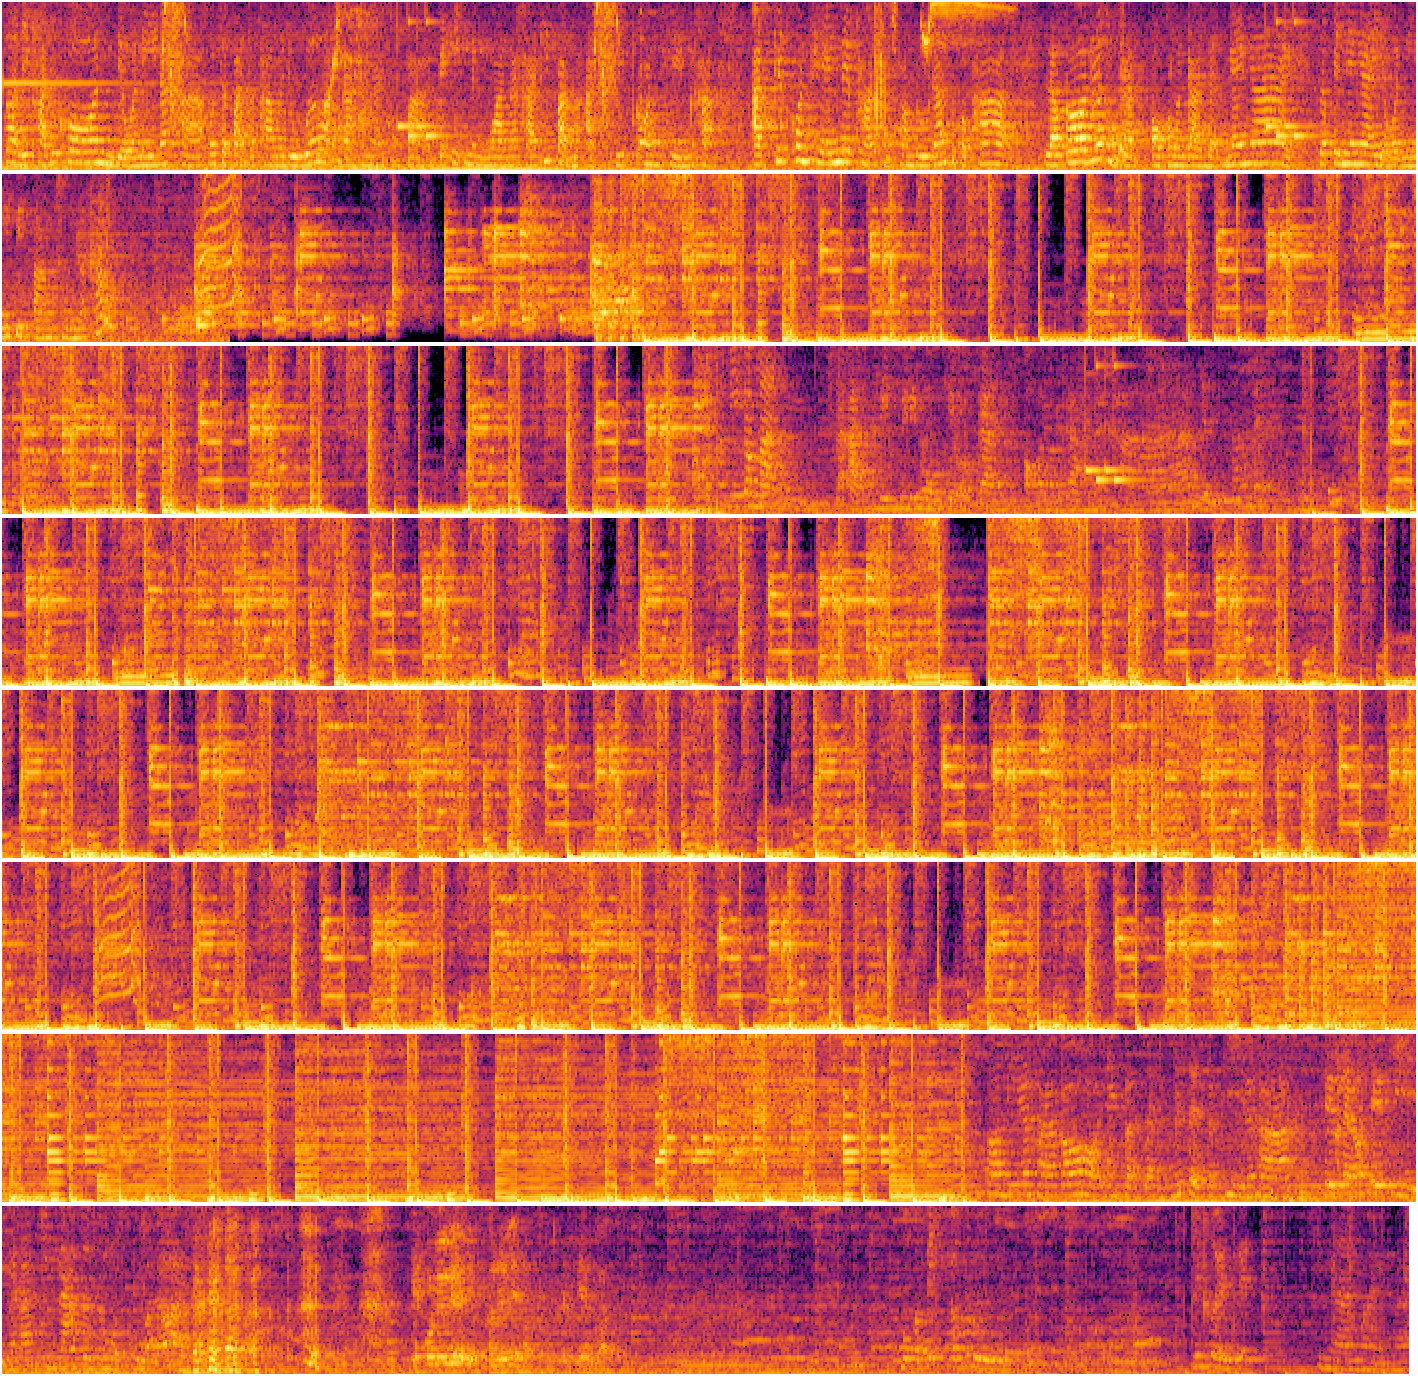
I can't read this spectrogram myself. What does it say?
สวัสดีค่ะทุกคน เดี๋ยววันนี้นะคะโค้ชป่านจะพามาดูเบื้องหลังการทำงานของป่านเป็นอีกหนึ่งวันนะคะ ที่ป่านมาอัดคลิปคอนเทนต์ค่ะ อัดคลิปคอนเทนต์ในพาร์ทของความรู้ด้านสุขภาพ แล้วก็เรื่องของการออกกำลังกายแบบง่าย ๆ จะเป็นยังไงเดี๋ยววันนี้ติดตามชมนะคะ ออกกำลังกาย เก็บพูดเรื่อยๆดิเอาเรื่อยๆครับเป็นเสียงก่อนปกติก็คือ ไม่เคยเซตทีมงานใหม่นะคะ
